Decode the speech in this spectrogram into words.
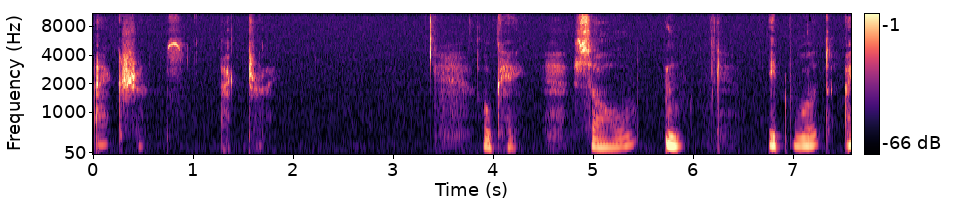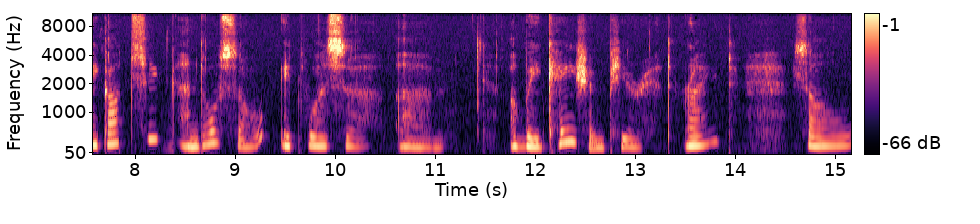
actions, actually. Okay, so it would I got sick, and also it was a, um, a vacation period, right? So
